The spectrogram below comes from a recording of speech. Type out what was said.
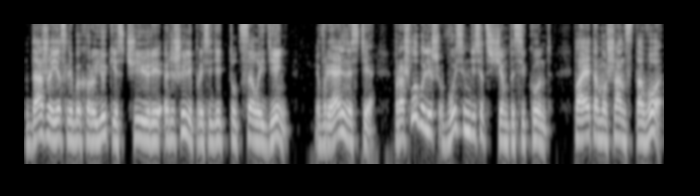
Даже если бы Харуюки с Чиюри решили просидеть тут целый день, в реальности прошло бы лишь 80 с чем-то секунд. Поэтому шанс того,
